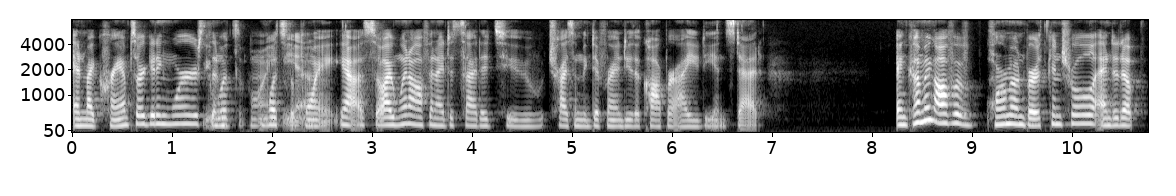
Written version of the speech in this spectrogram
and my cramps are getting worse, then What's the point? What's the Yeah. point? Yeah. So I went off and I decided to try something different and do the copper IUD instead. And coming off of hormone birth control ended up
